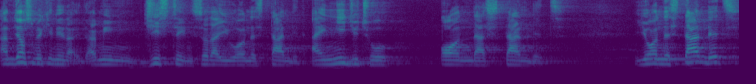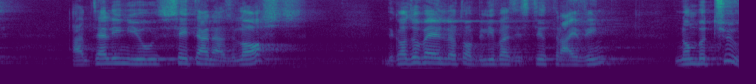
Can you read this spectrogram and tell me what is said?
I'm just making it, I mean, gisting so that you understand it. I need you to understand it. You understand it, I'm telling you, Satan has lost because over a lot of believers is still thriving. Number two,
